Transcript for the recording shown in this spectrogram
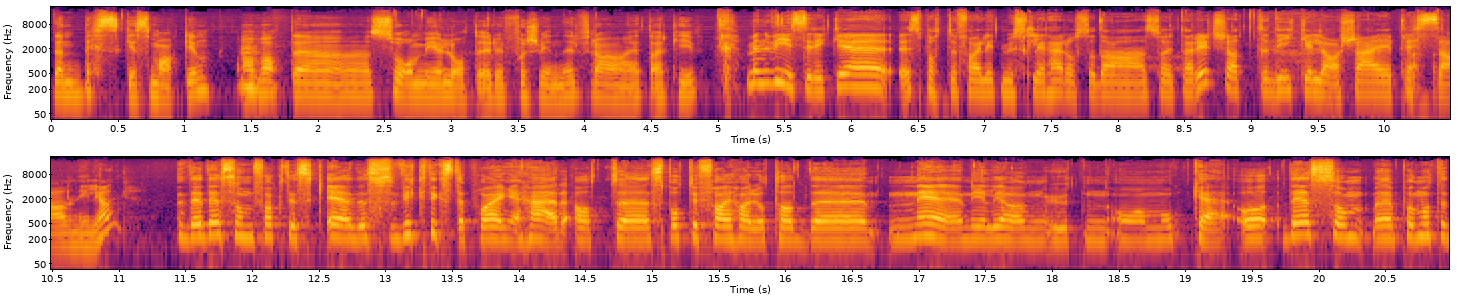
den beske smaken av mm. at eh, så mye låter forsvinner fra et arkiv. Men viser ikke Spotify litt muskler her også da, Soitaric? At de ikke lar seg presse av Neil Young? Det er det som faktisk er det viktigste poenget her. At uh, Spotify har jo tatt uh, ned Neil Young uten å mukke. Og det som uh, på en måte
